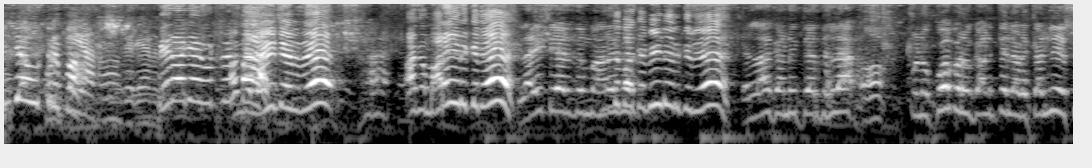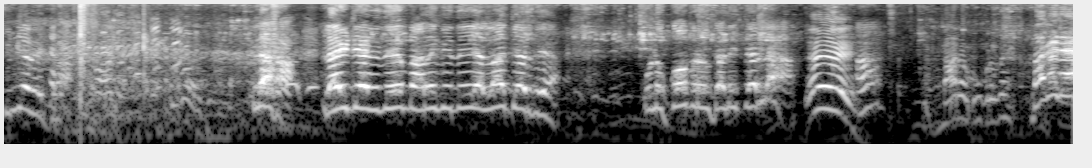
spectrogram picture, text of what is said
எங்கே விட்டுருப்பா. பிறகு அங்க விட்டுருப்பார் லைட் இருக்குது அங்க மரம் இருக்குது. லைட் எடுத்து இந்த மறந்து பக்கம் வீடு இருக்குது. எல்லாம் கண்ணுக்கு தெரியுதுல்ல உன்னை கோபுரம் கழுத்துல கண்ணிய சுண்ணிய வைக்கலாம் லைட் ஏறுது மறங்குது எல்லாம் தெரியுது உன்னை கோபுரம் கண்ணு தெரியல மகனே!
